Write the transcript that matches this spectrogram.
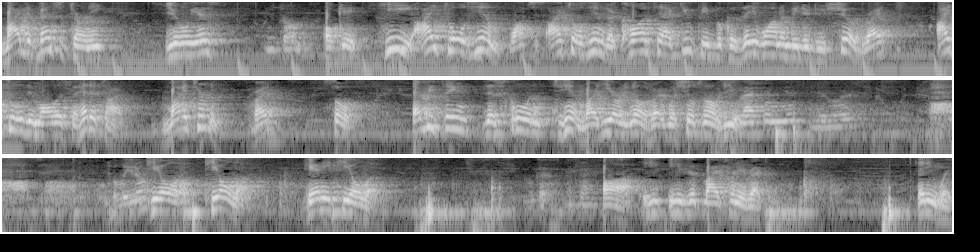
My defense attorney, you know who he is? You told me. Okay, he, I told him, watch this, I told him to contact you people because they wanted me to do Suge, right? I told him all this ahead of time. My attorney, right? So, everything that's going to him, right, he already knows, right, what Shilton on review. last name again? Your lawyer? Toledo? Tiola, Tiola, Danny Tiola. Okay. Uh, he's, he's my attorney record. Anyway,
